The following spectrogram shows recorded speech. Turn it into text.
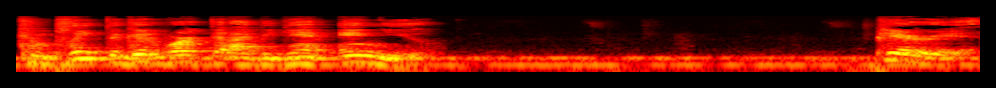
complete the good work that I began in you. Period.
